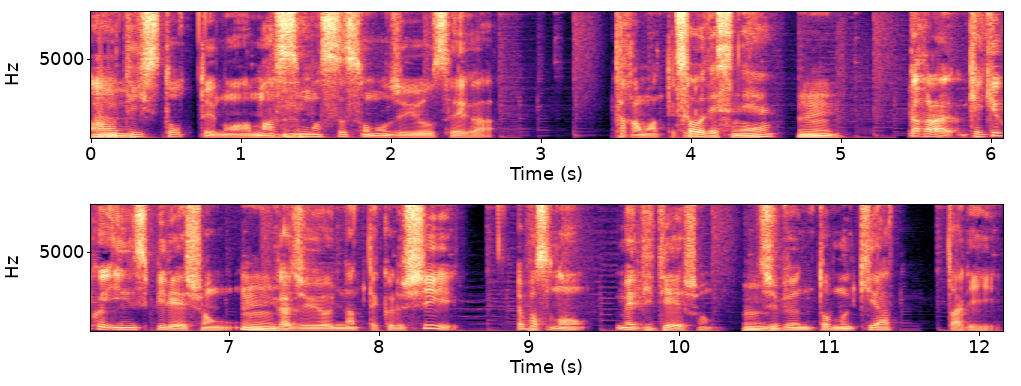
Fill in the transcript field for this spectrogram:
アーティストっていうのはますますその重要性が高まってくる。そうですね。うん。だから結局インスピレーションが重要になってくるし、やっぱそのメディテーション、うん自分と向き合ったり、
